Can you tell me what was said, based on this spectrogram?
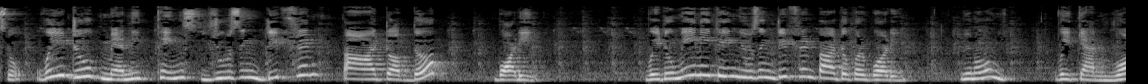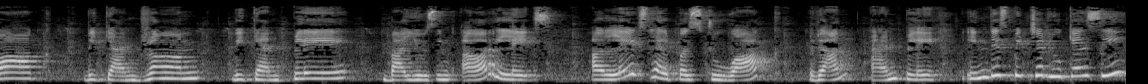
so we do many things using different part of the body. We do many things using different part of our body. You know, we can walk, we can run, we can play by using our legs. Our legs help us to walk, run and play. In this picture you can see,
